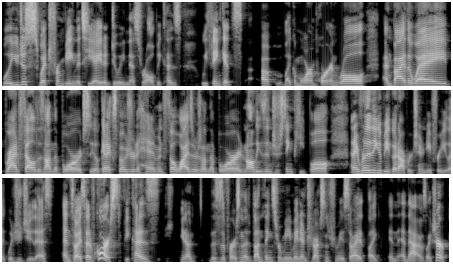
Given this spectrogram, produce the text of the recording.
Will you just switch from being the TA to doing this role because we think it's a, like a more important role. And by the way, Brad Feld is on the board, so you'll get exposure to him, and Phil Weiser's on the board, and all these interesting people. And I really think it'd be a good opportunity for you. Like, would you do this? And so I said, of course, because you know this is a person that had done things for me, made introductions for me. So I like, and, and that I was like, sure.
